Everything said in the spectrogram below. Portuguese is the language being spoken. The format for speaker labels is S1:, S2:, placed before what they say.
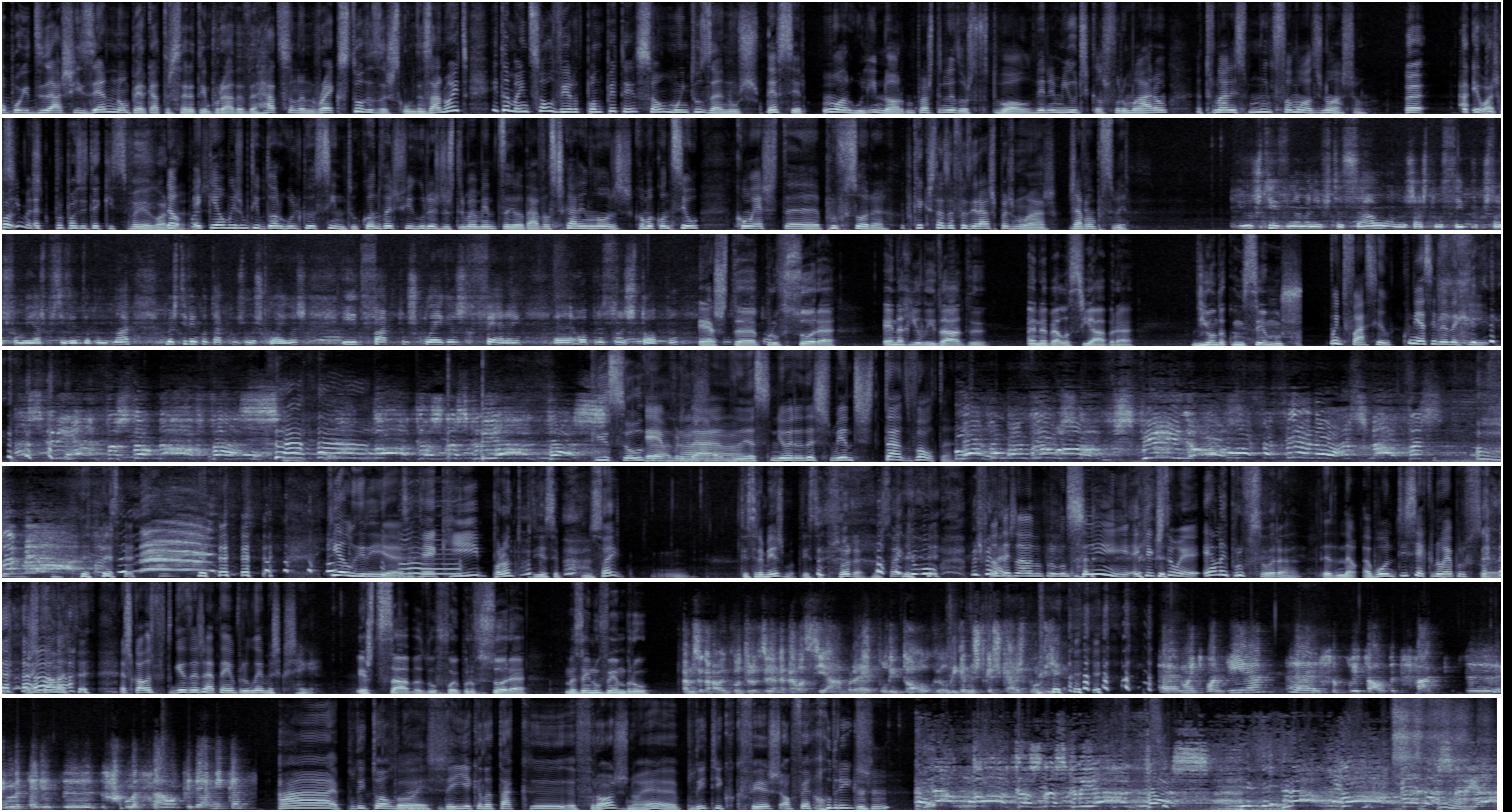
S1: O apoio de AXN, não perca a terceira temporada de Hudson and Rex todas as segundas à noite e também de solverde.pt. São muitos anos.
S2: Deve ser um orgulho enorme para os treinadores de futebol verem miúdos que eles formaram a tornarem-se muito famosos, não acham?
S1: Ah, eu acho que sim, mas
S3: A que propósito é que isso veio agora?
S2: Não, é que é o mesmo tipo de orgulho que eu sinto quando vejo figuras do extremamente desagradável chegarem longe, como aconteceu com esta professora.
S1: porquê é que estás a fazer aspas no ar?
S2: Já vão perceber.
S4: Eu estive na manifestação, já estou a sair por questões familiares, precisei de abandonar, mas estive em contato com os meus colegas e, de facto, os colegas referem eh, operações top.
S5: Esta professora é, na realidade, Anabela Seabra, de onde a conhecemos
S2: Muito fácil. Conhecem-na daqui.
S6: As crianças estão aptas! Não tocas nas crianças!
S1: Que saudade!
S2: É verdade, a senhora das sementes está de volta.
S6: As sementes!
S2: Que alegria!
S3: Mas até aqui, pronto, podia ser, não sei, podia ser a mesma, podia ser professora, não sei.
S1: Mas espera
S2: Não
S1: aí.
S2: tens nada para perguntar?
S1: Sim, é que a questão é, ela é professora?
S2: Não, a boa notícia é que não é professora. A escola- as escolas portuguesas já têm problemas que cheguem.
S5: Este sábado foi professora, mas em novembro
S7: Vamos agora ao encontro de Anabela Seabra, é politóloga, Liga-nos de Cascais, bom dia.
S8: Uh, muito bom dia. Uh, sou politóloga, de facto, de- em matéria de, de formação académica.
S3: Ah, é politóloga.
S2: Pois.
S3: Daí aquele ataque feroz, não é? Político que fez ao Ferro Rodrigues.
S2: Uhum.
S6: Não tocas nas crianças! Não tocas nas crianças!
